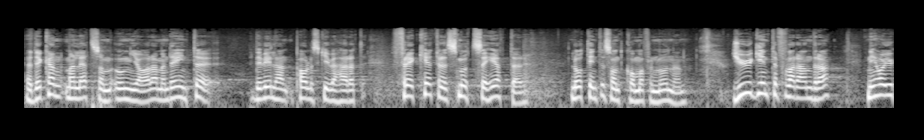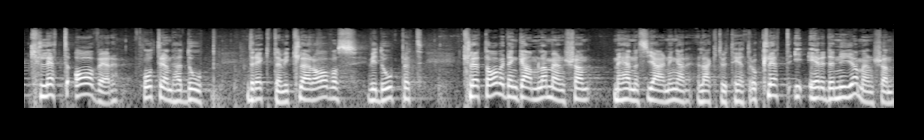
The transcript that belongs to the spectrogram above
Det kan man lätt som ung göra, men det är inte, det vill han, Paulus skriver här att fräckheter eller smutsigheter, låt inte sånt komma från munnen. Ljug inte för varandra, ni har ju klätt av er, återigen det här dopdräkten, vi klär av oss vid dopet, klätt av er den gamla människan med hennes gärningar eller aktiviteter och klätt i er den nya människan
